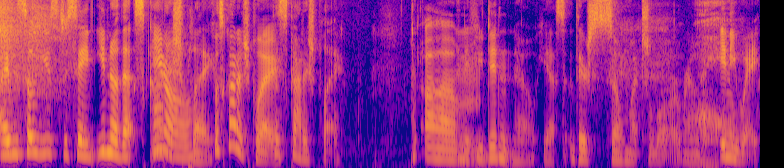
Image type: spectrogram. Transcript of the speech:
I'm so used to saying, you know, that you Scottish know, play. the Scottish play. The Scottish play. Um, and if you didn't know, yes, there's so much lore around it. Oh, anyway,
